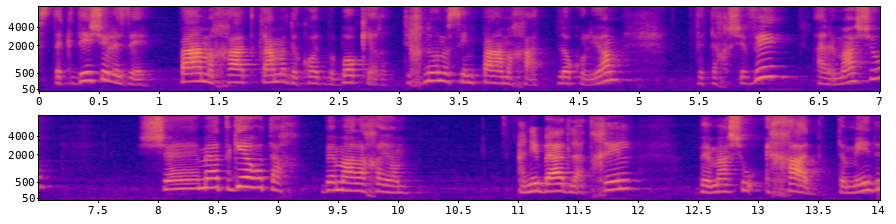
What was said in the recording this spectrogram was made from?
אז תקדישי לזה פעם אחת כמה דקות בבוקר, תכנון עושים פעם אחת, לא כל יום, ותחשבי על משהו שמאתגר אותך במהלך היום. אני בעד להתחיל במשהו אחד תמיד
